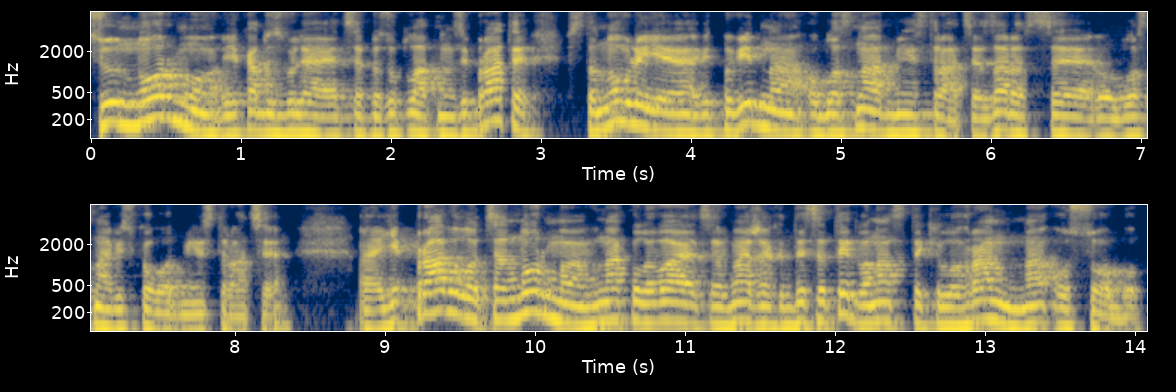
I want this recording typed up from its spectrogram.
Цю норму, яка дозволяє це безоплатно зібрати, встановлює відповідна обласна адміністрація. Зараз це обласна військова адміністрація. Е, Як правило, ця норма вона коливається в межах 10-12 кг на особу.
